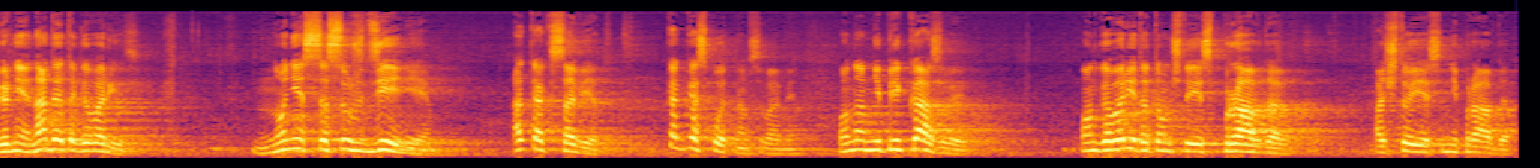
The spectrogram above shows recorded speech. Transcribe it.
Вернее, надо это говорить, но не с осуждением, а как совет. Как Господь нам с вами. Он нам не приказывает. Он говорит о том, что есть правда, а что есть неправда.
